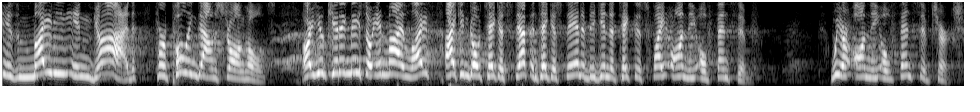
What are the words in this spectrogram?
is mighty in God for pulling down strongholds. Are you kidding me? So in my life, I can go take a step and take a stand and begin to take this fight on the offensive. We are on the offensive, church.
